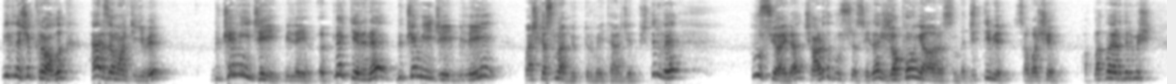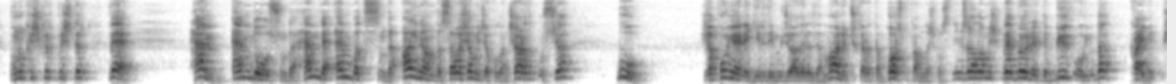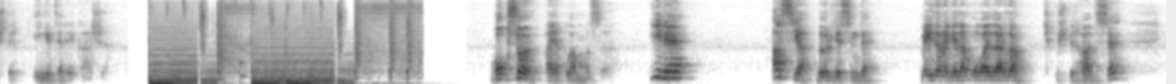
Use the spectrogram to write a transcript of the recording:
Birleşik Krallık her zamanki gibi bükemeyeceği bileği öpmek yerine bükemeyeceği bileği başkasına büktürmeyi tercih etmiştir ve Rusya ile Çarlık Rusyası ile Japonya arasında ciddi bir savaşı patlak verdirmiş. Bunu kışkırtmıştır ve hem en doğusunda hem de en batısında aynı anda savaşamayacak olan Çarlık Rusya bu Japonya ile girdiği mücadelede mağlup çıkaraktan Portsmouth Anlaşması'nı imzalamış ve böylelikle büyük oyunda kaybetmiştir İngiltere'ye karşı. Boksör ayaklanması. Yine Asya bölgesinde meydana gelen olaylardan çıkmış bir hadise.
